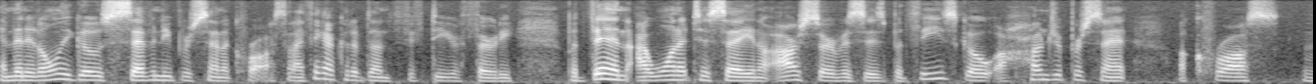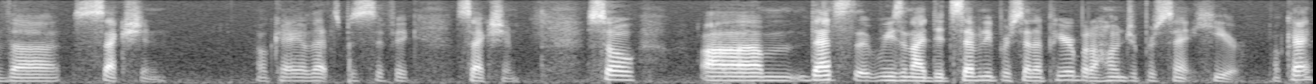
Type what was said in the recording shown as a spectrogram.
And then it only goes 70% across. And I think I could have done 50 or 30. But then I wanted to say, you know, our services, but these go 100% across the section, okay, of that specific section. So um, that's the reason I did 70% up here, but 100% here, okay?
